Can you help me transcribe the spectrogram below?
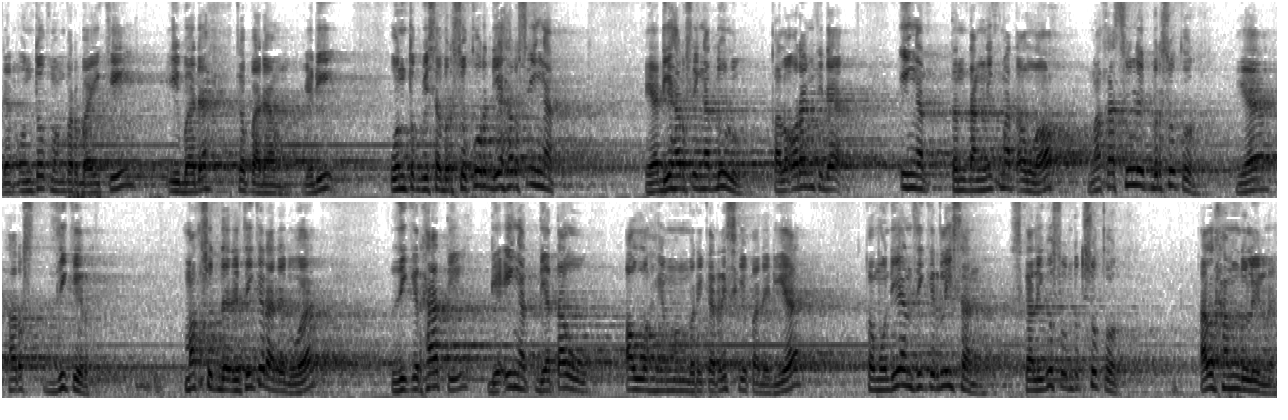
dan untuk memperbaiki ibadah kepadamu. Jadi untuk bisa bersyukur dia harus ingat. Ya, dia harus ingat dulu. Kalau orang tidak ingat tentang nikmat Allah, maka sulit bersyukur. Ya, harus zikir. Maksud dari zikir ada dua. Zikir hati, dia ingat, dia tahu Allah yang memberikan rizki pada dia. Kemudian zikir lisan, sekaligus untuk syukur. Alhamdulillah.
